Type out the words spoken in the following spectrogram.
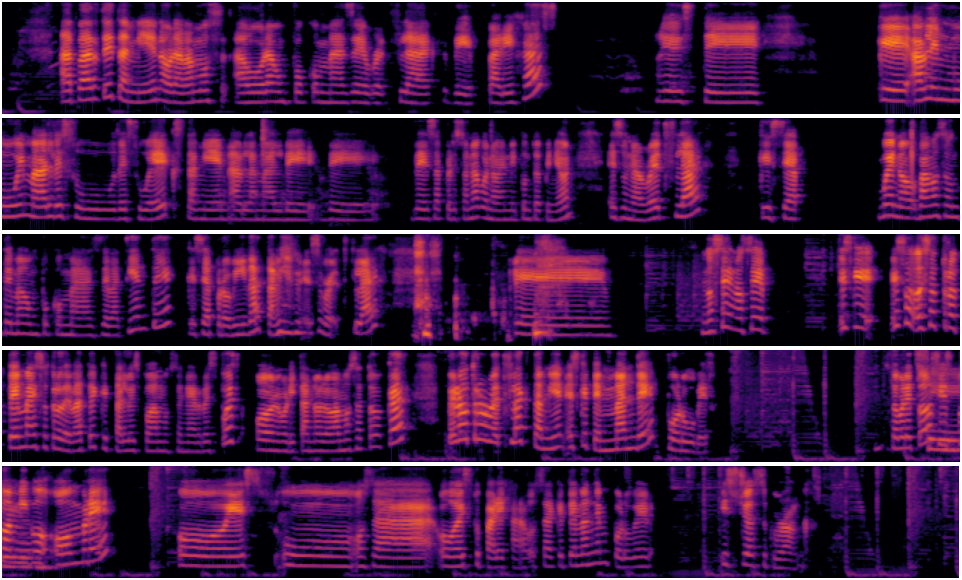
Aparte también, ahora vamos ahora un poco más de red flag de parejas. Este que hablen muy mal de su, de su ex, también habla mal de, de, de esa persona, bueno, en mi punto de opinión, es una red flag, que sea, bueno, vamos a un tema un poco más debatiente, que sea provida, también es red flag. Eh, no sé, no sé, es que eso es otro tema, es otro debate que tal vez podamos tener después, o ahorita no lo vamos a tocar. Pero otro red flag también es que te mande por Uber. Sobre todo si es tu amigo hombre o es un, o sea, o es tu pareja, o sea, que te manden por Uber is just wrong.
